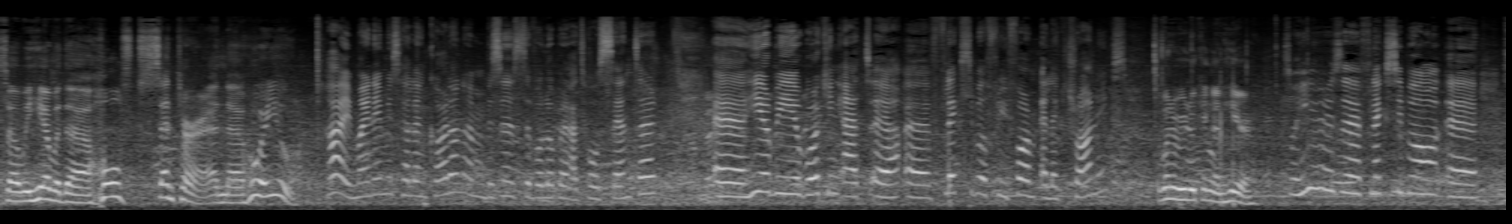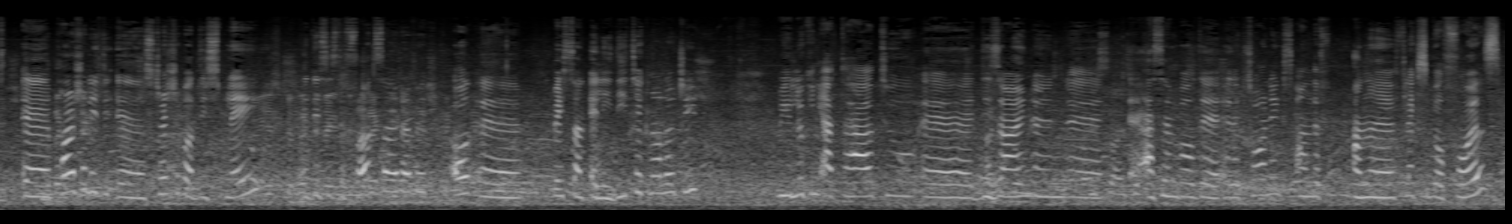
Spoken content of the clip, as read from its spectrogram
So we're here with the Holst Center, and uh, who are you? Hi, my name is Helen Cardon. I'm a business developer at Holst Center. Uh, here we are working at uh, uh, flexible freeform electronics. So what are we looking at here? So here is a flexible, uh, uh, partially uh, stretchable display. Uh, this is the front side of it, all uh, based on LED technology. We're looking at how to uh, design and uh, assemble the electronics on the on the flexible foils,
